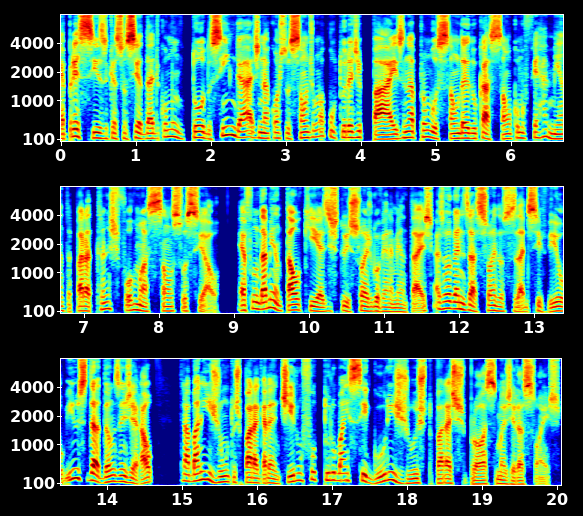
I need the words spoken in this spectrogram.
É preciso que a sociedade como um todo se engaje na construção de uma cultura de paz e na promoção da educação como ferramenta para a transformação social. É fundamental que as instituições governamentais, as organizações da sociedade civil e os cidadãos em geral trabalhem juntos para garantir um futuro mais seguro e justo para as próximas gerações.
